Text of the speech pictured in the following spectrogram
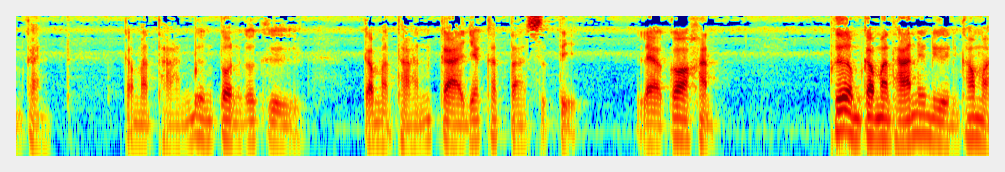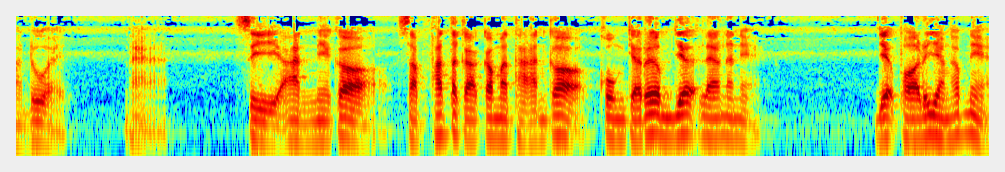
ำกัน กรรมฐานเบื้องต้นก็คือ กรรมฐานกายคตาสติ แล้วก็หัดเพิ่มกรรมฐานอื่นๆเข้ามาด้วยนะ สี่อันนี้ก็สัพพัตตกกรรมฐานก็คงจะเริ่มเยอะแล้วนะเนี่ย เยอะพอหรือยังครับเนี่ย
